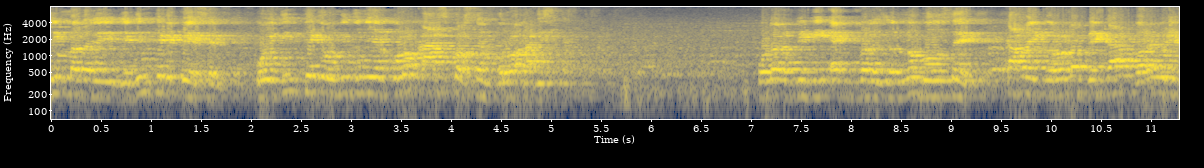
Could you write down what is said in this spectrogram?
জিম্মাদারি যেদিন থেকে পেয়েছেন ওই দিন থেকে উনি দুনিয়ার কোনো কাজ করছেন, কোনো হাদিস ওনার বিবি একবারের জন্য বলছে, কামাই করো না, বেকার, ঘরে বসে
